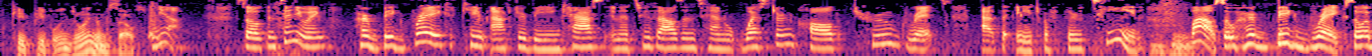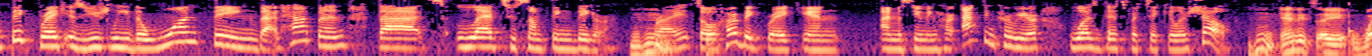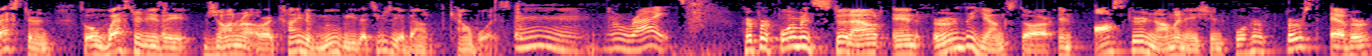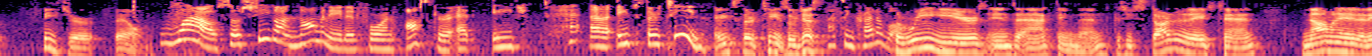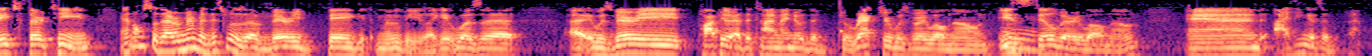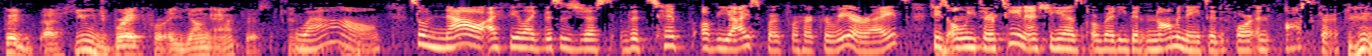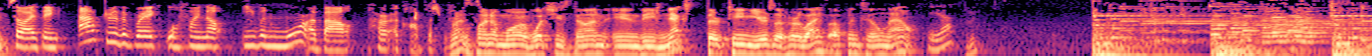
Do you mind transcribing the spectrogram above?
keep people enjoying themselves. Yeah. So continuing, her big break came after being cast in a 2010 Western called True Grit at the age of 13. Mm-hmm. Wow, so her big break. So a big break is usually the one thing that happened that led to something bigger, mm-hmm. right? So her big break in I'm assuming her acting career was this particular show. Mhm. And it's a Western. So a Western is a genre or a kind of movie that's usually about cowboys. All right. Her performance stood out and earned the young star an Oscar nomination for her first ever feature film. Wow, so she got nominated for an Oscar at age uh, age 13. Age 13. So just That's incredible. three years into acting then, because she started at age 10, nominated at age 13, and also I remember this was a very big movie. Like it was a, uh, it was very popular at the time. I know the director was very well known, is still very well known, and I think it's a, good, a huge break for a young actress. And Wow. So now I feel like this is just the tip of the iceberg for her career, right? She's only 13 and she has already been nominated for an Oscar. Mm-hmm. So I think after the break, we'll find out even more about her accomplishments. Right, we'll find out more of what she's done in the next 13 years of her life up until now. Yeah. Hello，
